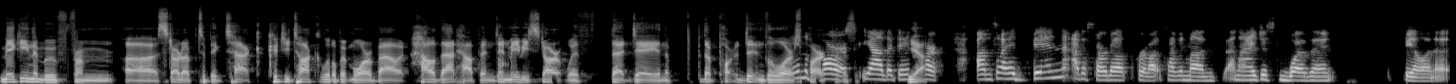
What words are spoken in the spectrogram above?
making the move from uh, startup to big tech. Could you talk a little bit more about how that happened, and maybe start with that day in the the park in Dolores in the Park? park. Yeah, that day in Yeah. the park. Um, so I had been at a startup for about seven months, and I just wasn't feeling it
